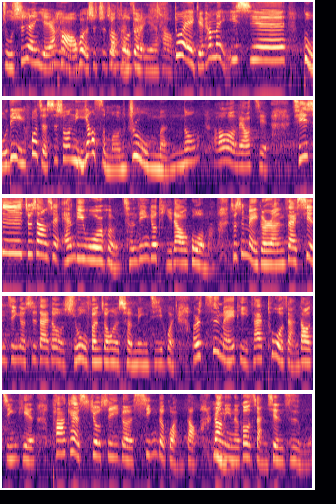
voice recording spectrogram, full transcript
主持人也好，或者是制作作团队。者也好，对，给他们一些鼓励，或者是说你要怎么入门呢？哦，了解。其实就像是 Andy Warhol 曾经就提到过嘛，就是每个人在现今的时代都有十五分钟的成名机会，而自媒体在拓展到今天，Podcast 就是一个新的管道，让你能够展现自我。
